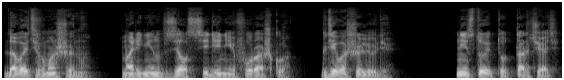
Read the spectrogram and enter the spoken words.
«Давайте в машину». Маринин взял с сиденья фуражку. Где ваши люди? Не стоит тут торчать.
